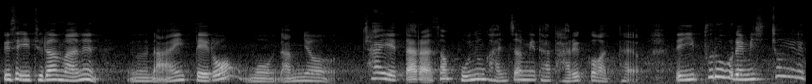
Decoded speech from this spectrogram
그래서 이 드라마는 어, 나이대로 뭐 남녀 차이에 따라서 보는 관점이 다 다를 것 같아요. 근데 이 프로그램이 시청률이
